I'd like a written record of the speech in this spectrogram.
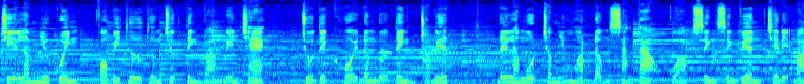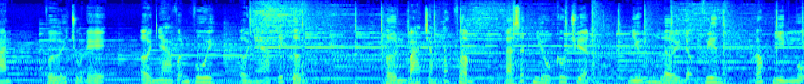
Chị Lâm Như Quỳnh, Phó Bí thư Thường trực tỉnh đoàn Bến Tre, Chủ tịch Hội đồng đội tỉnh cho biết, đây là một trong những hoạt động sáng tạo của học sinh sinh viên trên địa bàn với chủ đề Ở nhà vẫn vui, ở nhà tích cực. hơn 300 tác phẩm là rất nhiều câu chuyện, những lời động viên, góc nhìn ngộ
